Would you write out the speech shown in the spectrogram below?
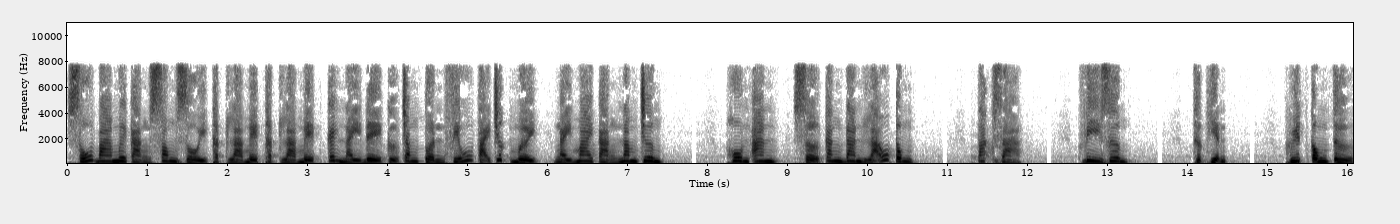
Số 30 càng xong rồi thật là mệt thật là mệt, cái này đề cử trong tuần phiếu tại trước 10, ngày mai càng năm chương. Hôn an, sở căng đan lão công. Tác giả. Vi Dương. Thực hiện. Huyết công từ.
